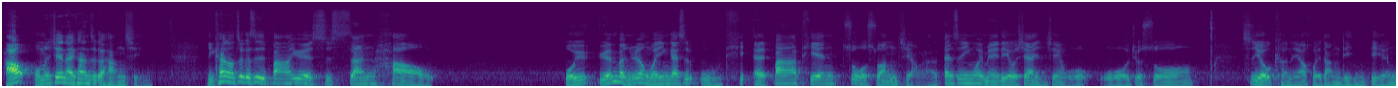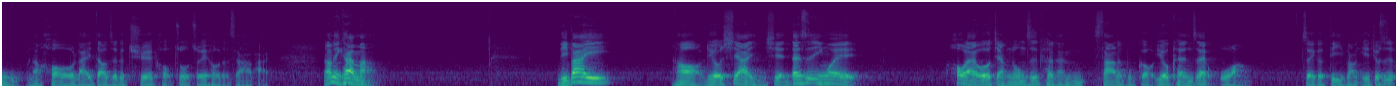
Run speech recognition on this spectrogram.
好，我们先来看这个行情，你看到这个是八月十三号。我原本认为应该是五天，呃，八天做双脚了，但是因为没留下影线，我我就说是有可能要回档零点五，然后来到这个缺口做最后的杀盘。然后你看嘛，礼拜一好留下影线，但是因为后来我讲融资可能杀的不够，有可能在往这个地方，也就是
